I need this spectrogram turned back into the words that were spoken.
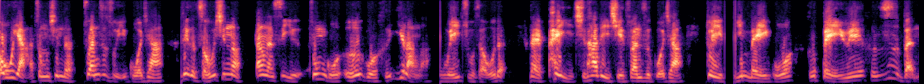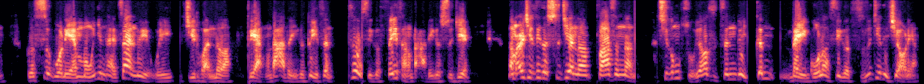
欧亚中心的专制主义国家，这个轴心呢，当然是以中国、俄国和伊朗啊为主轴的，再配以其他的一些专制国家，对以美国和北约和日本和四国联盟、印太战略为集团的两大的一个对阵，这是一个非常大的一个事件。那么，而且这个事件呢，发生了。其中主要是针对跟美国呢是一个直接的较量，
